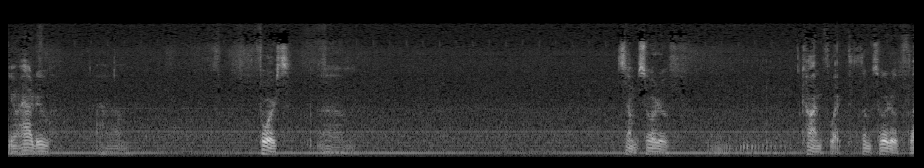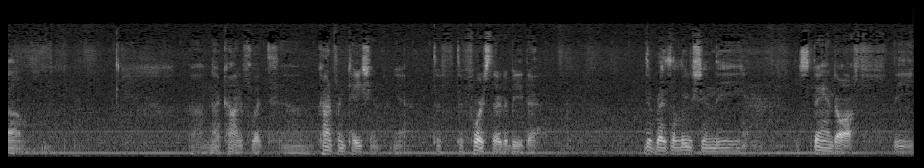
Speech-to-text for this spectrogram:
you know how to um, force um, some sort of conflict, some sort of um, um, not conflict, um, confrontation. Yeah, to to force there to be the the resolution, the standoff, the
